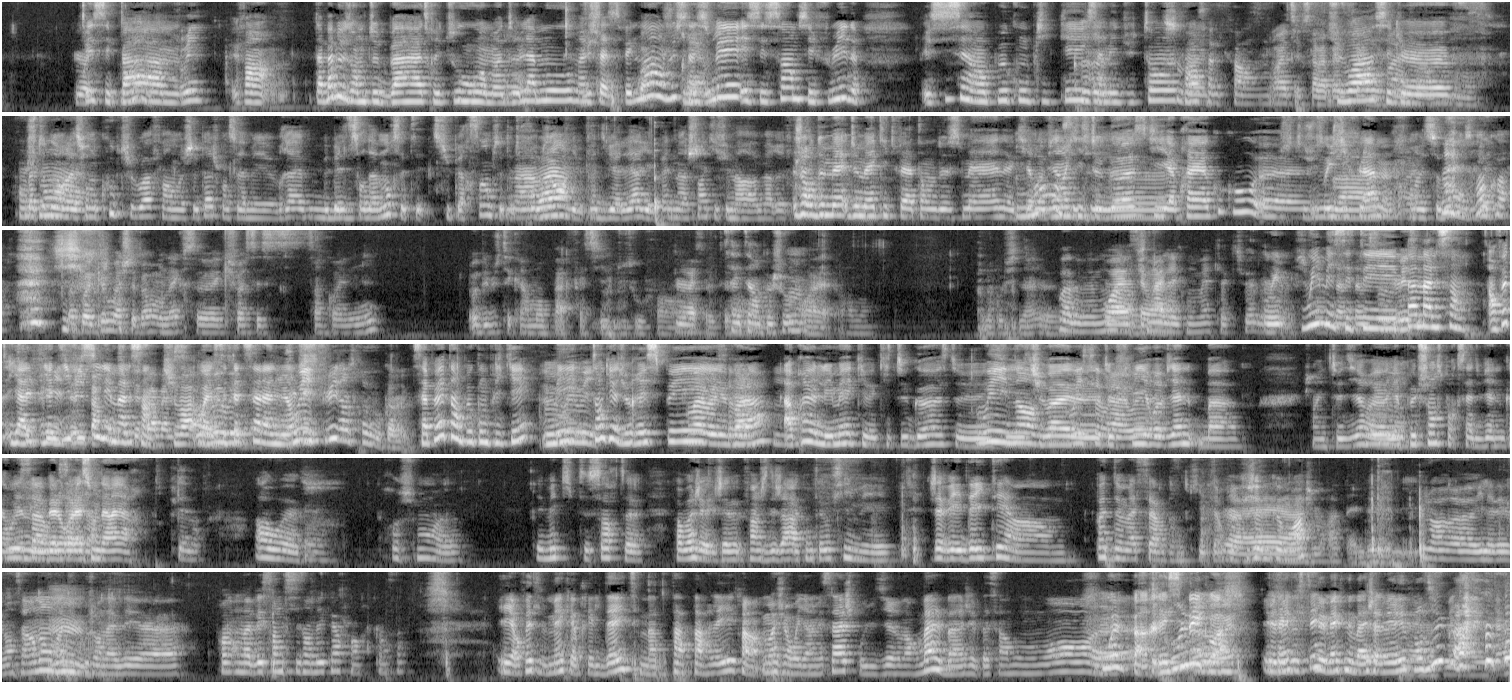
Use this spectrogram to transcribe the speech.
Tu sais, c'est pas. euh, Oui. Enfin, t'as pas besoin de te battre et tout, en mode de l'amour, machin. Juste ça se fait, quoi. Non, juste ça se fait et c'est simple, c'est fluide. Et si c'est un peu compliqué, ça met du temps, Souvent, ça le fait. Ouais, c'est que ça va pas tu vois, c'est ouais. que. Bah, toutes mes euh, relations de couple, tu vois, enfin, moi, je sais pas, je pense à mes vraies, mes belles histoires d'amour, c'était super simple, c'était Bah, trop voilà. bien, il y avait pas de galère, il y avait pas de machin qui fait ma, ma réflexion. Genre de, mec de mec qui te fait attendre deux semaines, qui Non, revient, qui te gosse, euh, qui après, coucou, euh, emoji bah, flamme. On se voir, on se voit, quoi. Bah, quoique, moi, je sais pas, mon ex, euh, avec qui je suis restée 5 ans et demi, au début, c'était clairement pas facile du tout. Enfin, Ouais. ça a été, Ça a été un peu chaud. Ouais, vraiment. Donc, au final. euh, Ouais, mais même moi, Ouais, au final, vrai. avec mon mec actuel. Oui. euh, Oui, pense mais c'était Mais pas malsain. En fait, il y a, y a. Oui, difficile et malsain, tu vois. Ouais, Oui, c'est oui, peut-être oui. ça la nuance. C'est fluide entre vous, quand même. Ça peut être un peu compliqué, mais Oui, oui. tant qu'il y a du respect, Ouais, ouais, c'est voilà. vrai. Mm. Après, les mecs qui te ghostent, euh, Oui, qui, non, tu vois, oui, te fuient, reviennent, bah, j'ai envie de te dire, Oui, il y a oui. peu de chances pour que ça devienne quand Oui, même une oui, belle relation derrière. Ah ouais, Mm. franchement, les mecs qui te sortent. Enfin, moi, j'avais, j'avais- enfin, j'ai déjà raconté filles, mais j'avais daté un pote de ma sœur, donc qui était un peu plus jeune que moi. Je me rappelle de. Genre, euh, il avait 21 ans, moi, Mm. du coup, j'en avais. euh, on avait 5-6 ans d'écart, un truc comme ça. Et en fait, le mec, après le date, m'a pas parlé. Enfin, moi, j'ai envoyé un message pour lui dire normal, bah, j'ai passé un bon moment. euh, Ouais, par respect, cool. quoi. Ouais. Et le mec, le mec ne m'a jamais répondu, quoi.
